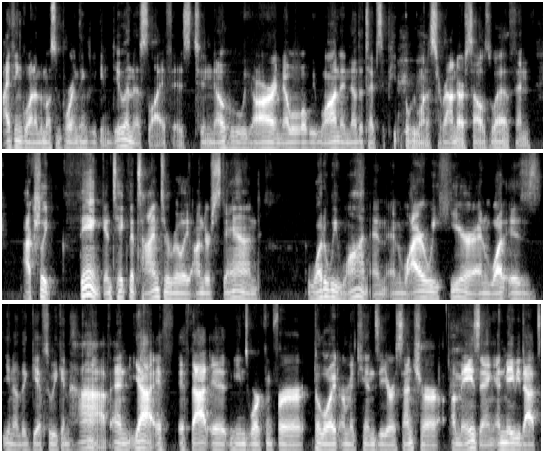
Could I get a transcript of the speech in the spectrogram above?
I think one of the most important things we can do in this life is to know who we are and know what we want and know the types of people we want to surround ourselves with and actually think and take the time to really understand what do we want? And and why are we here? And what is you know the gifts we can have? And yeah if if that it means working for deloitte or mckinsey or accenture amazing. And maybe that's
